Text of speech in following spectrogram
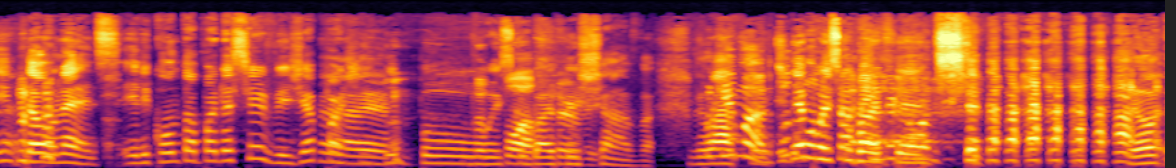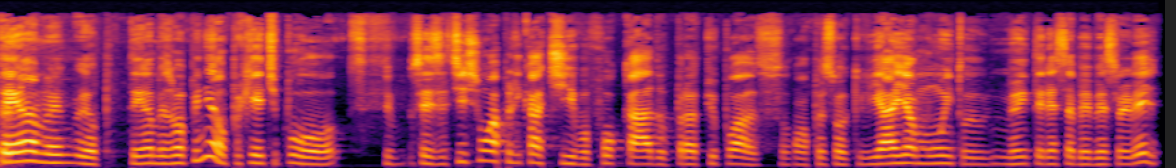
Então, né, ele conta a parte da cerveja e a parte É. depois Do que o bar fechava. Porque, mano, E todo depois que mundo o bar que ele fecha. Eu tenho, a, eu tenho a mesma opinião, porque, tipo, se, se existisse um aplicativo focado pra, tipo, ah, sou uma pessoa que viaja muito, meu interesse é beber cerveja,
